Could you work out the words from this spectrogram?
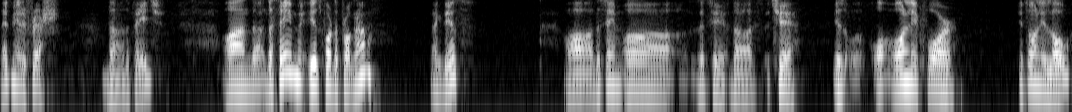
Let me refresh the, the page. And the same is for the program like this. Uh, the same uh, let's see the chair is only for it's only low.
